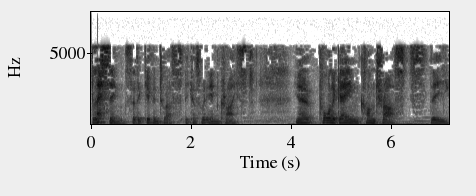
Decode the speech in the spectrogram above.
blessings that are given to us because we're in Christ. You know, Paul again contrasts the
